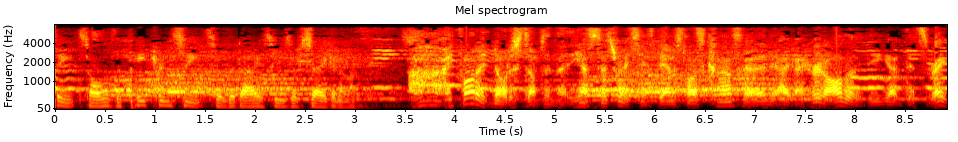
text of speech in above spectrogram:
Saints, all of the patron saints of the Diocese of Saginaw. Ah, I thought I'd noticed something. That, yes, that's right, St. Stanislaus Kostka. I, I heard all the, the uh, that's right.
